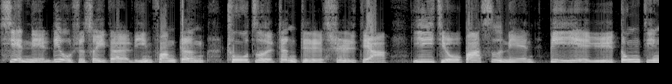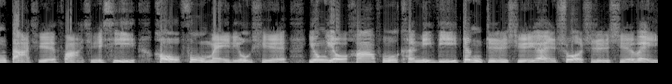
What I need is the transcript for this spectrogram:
现年六十岁的林方正，出自政治世家。一九八四年毕业于东京大学法学系，后赴美留学，拥有哈佛肯尼迪政治学院硕士学位。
